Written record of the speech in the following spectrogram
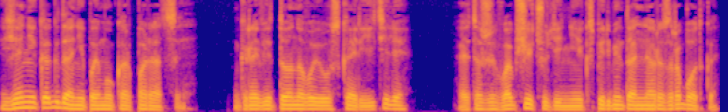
Я никогда не пойму корпорации. Гравитоновые ускорители? Это же вообще чуть ли не экспериментальная разработка.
